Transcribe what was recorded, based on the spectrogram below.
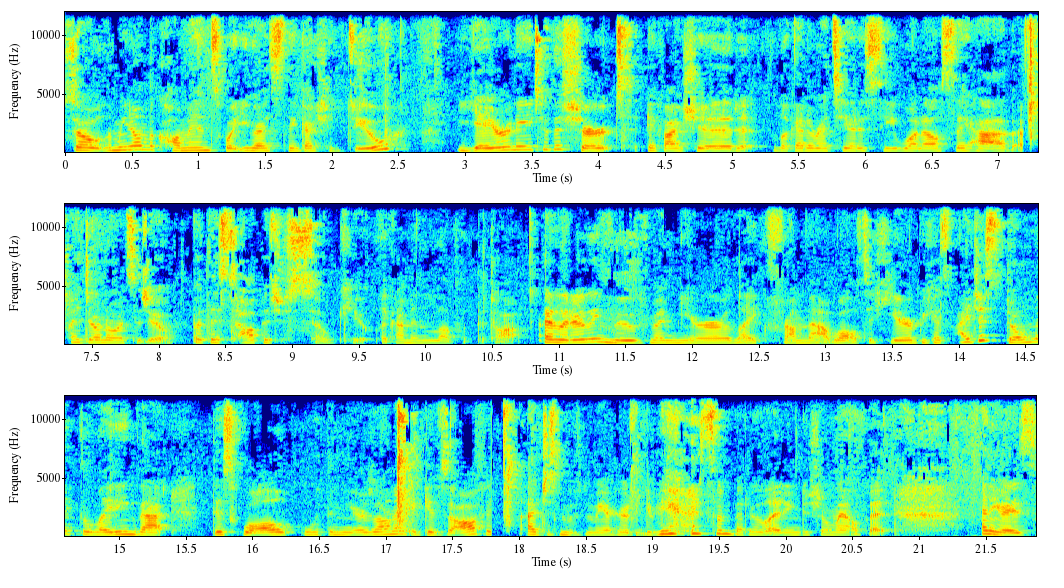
So let me know in the comments what you guys think I should do yay or nay to the shirt if I should look at Aritzia to see what else they have. I don't know what to do, but this top is just so cute. Like I'm in love with the top. I literally moved my mirror like from that wall to here because I just don't like the lighting that this wall with the mirrors on it, it gives off. I just moved the mirror here to give you guys some better lighting to show my outfit. Anyways,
